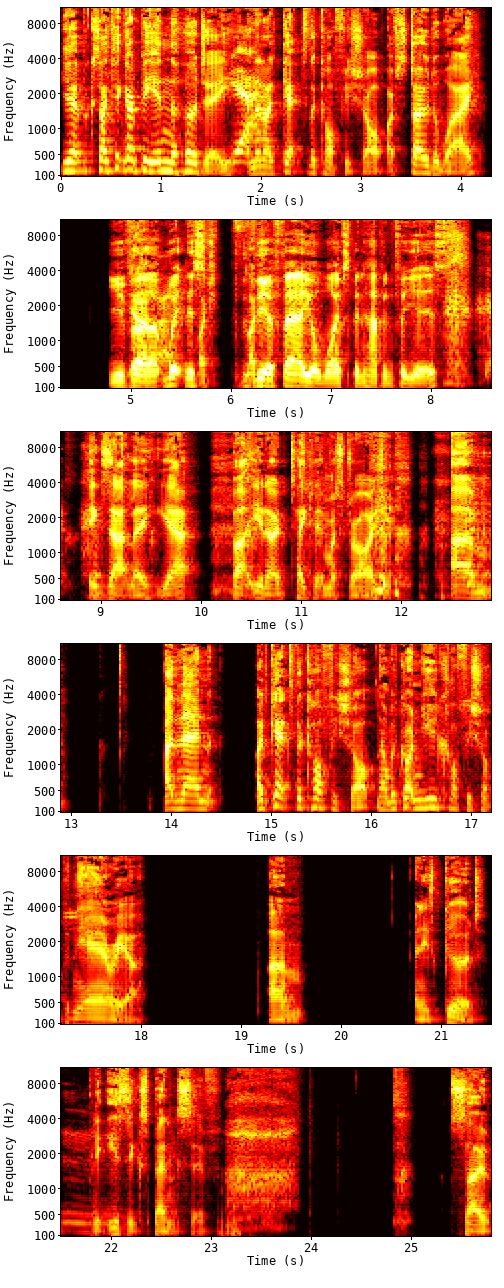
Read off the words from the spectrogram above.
yeah, because I think I'd be in the hoodie, Yeah. and then I'd get to the coffee shop. I've stowed away. You've Yeah, uh, right. witnessed Like- like- the affair your wife's been having for years. Exactly, yeah. But you know, taking it in my stride. Um, and then I'd get to the coffee shop. Now we've got a new coffee shop in the area. Um, and it's good, but it is expensive. So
